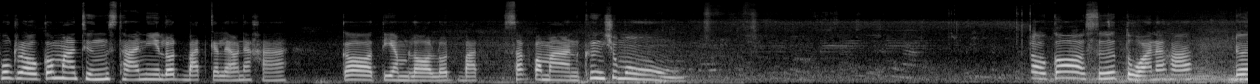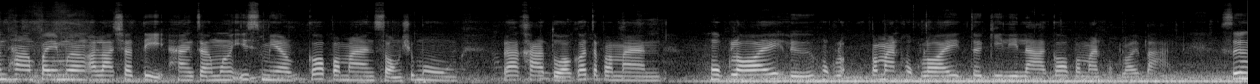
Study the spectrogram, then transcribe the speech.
พวกเราก็มาถึงสถานีรถบัสกันแล้วนะคะ ก็เตรียมรอรถบัสสักประมาณครึ่งชั่วโมง เราก็ซื้อตั๋วนะคะ เดินทางไปเมืองอาราชติ ห่างจากเมืองอิสเมียร์ก็ประมาณ 2 ชั่วโมง ราคาตั๋วก็จะประมาณ 600 หรือ 6 ประมาณ 600เตอร์กีลีลาก็ประมาณ 600 บาท ซึ่ง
